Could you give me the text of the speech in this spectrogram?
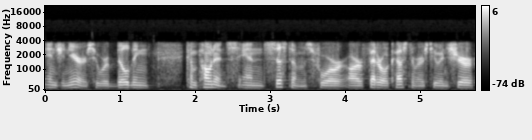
engineers who are building components and systems for our federal customers to ensure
